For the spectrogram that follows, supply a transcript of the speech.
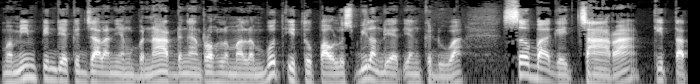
memimpin dia ke jalan yang benar dengan roh lemah lembut, itu Paulus bilang di ayat yang kedua, sebagai cara kita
